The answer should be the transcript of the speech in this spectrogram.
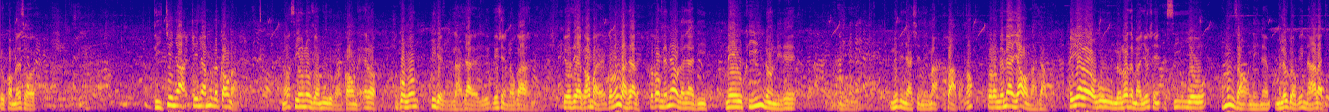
လိုခေါ်မလဲဆိုတော့ဒီကျညာကျညာမှုလည်းကောင်းတာ နော်စီယုံလုံးဆောင်မှုတို့ပါကောင်းတယ်အဲ့တော့အကုန်လုံးသိတယ်လာကြတယ်ရုပ်ရှင်လောကကနေပြောစရာကောင်းပါတယ်အကုန်လုံးလာကြတယ်တော်တော်များများလာကြတယ်ဒီနေုခီးလွန်နေတဲ့ဟိုနုပညာရှင်တွေမှအပပေါ့နော်တော်တော်များများရောက်အောင်လာကြပါဖေရတော့အခုလောလောဆယ်မှာရုပ်ရှင်အစည်းအရုံးအမှုဆောင်အနေနဲ့မလုပ်တော့ဘူးနားလိုက်ပြီ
